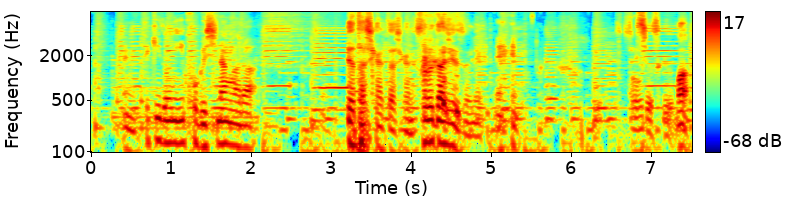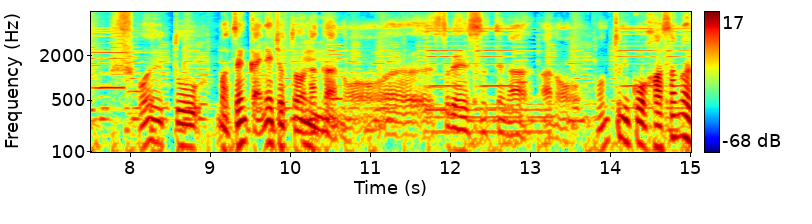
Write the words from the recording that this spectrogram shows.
うん、適度にほぐしながら、いや確かに確かに。それ大事ですよね。ね、そうですけど、まあ、えっと、まあ、前回ね、ちょっとなんか、あの、ストレスっていうのは、あの、本当にこう発散が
